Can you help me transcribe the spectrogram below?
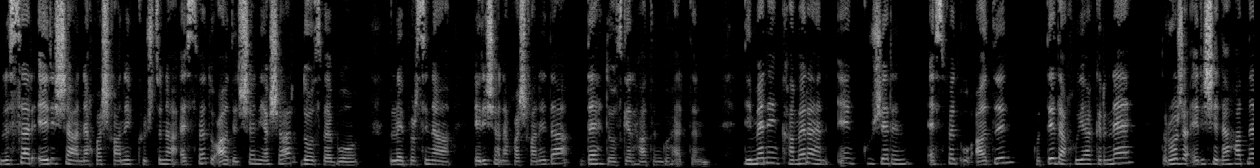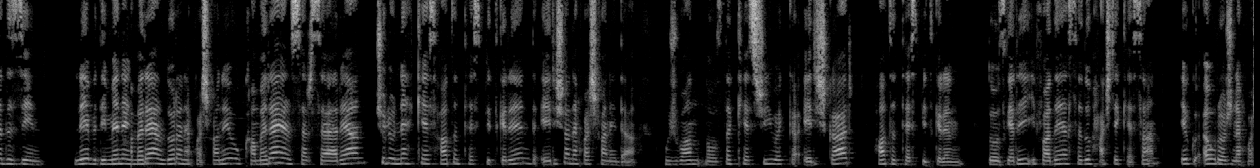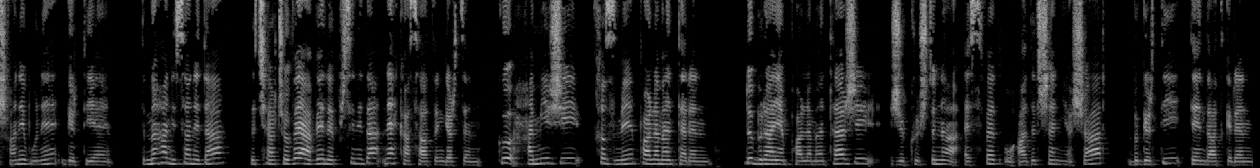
لسر ایریشا نخوشخانه کشتنا اسفت و عادلشن یشار دوز ببو. لی پرسینا ایریشا نخوشخانه دا ده دوزگر هاتن گو هرتن. دیمن این کامران این کجرن اسفت و عادل که تی دا خویا کرنه دا روژا ایریشا دا هات ندزین. لی با دیمن این کامران دور نخوشخانه و کامران سرساریان چلو نه کس هاتن تسبیت کرن دا ایریشا نخوشخانه دا. Û ji wan nozdeh kes jî weka êrişkar hatin tespîtkirin. Dozgerî îfadeya sed û heştê kesan ê ku ew roj nexweşxanê bûne girtiye. Di meha Nîsanê de di çarçoveya vê lêpirsînê de neh kes hatin girtin ku hemî jî xizmên parlamenterin. Du birayên parlamenter jî ji kuştina Esfet û Adilşen Yaşar bi girtî tên dadkirin.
